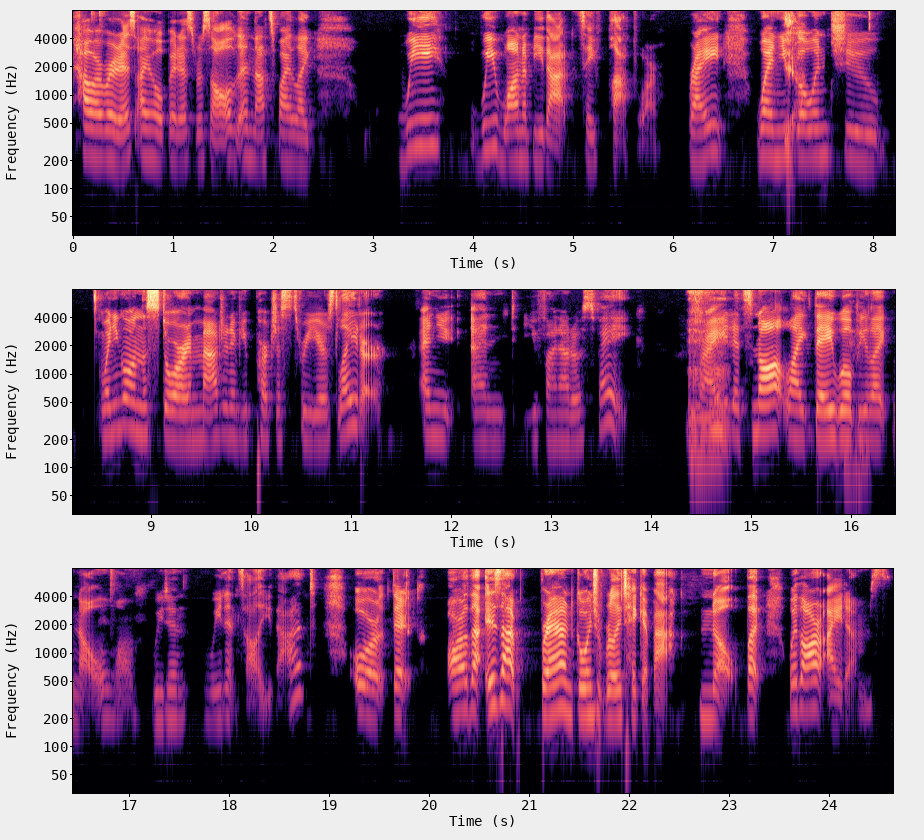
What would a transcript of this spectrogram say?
however it is, I hope it is resolved. And that's why like we we want to be that safe platform, right? When you Yeah. go into when you go in the store, imagine if you purchase three years later and you and you find out it was fake. Mhm. Right? It's not like they will be like, no, well, we didn't we didn't sell you that. Or there are that is that brand going to really take it back? No. But with our items,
